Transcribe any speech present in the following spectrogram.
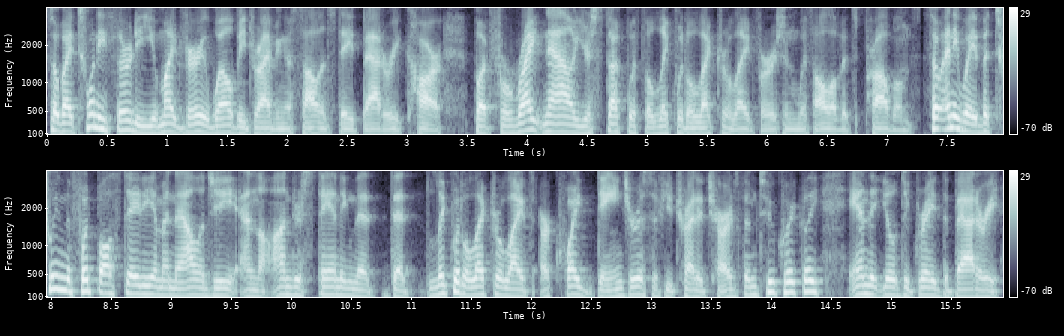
So by 2030, you might very well be driving a solid state battery car. But for right now, you're stuck with the liquid electrolyte version with all of its problems. So anyway, between the football stadium analogy and the understanding that, that liquid electrolytes are quite dangerous if you try to charge them too quickly and that you'll degrade the battery,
